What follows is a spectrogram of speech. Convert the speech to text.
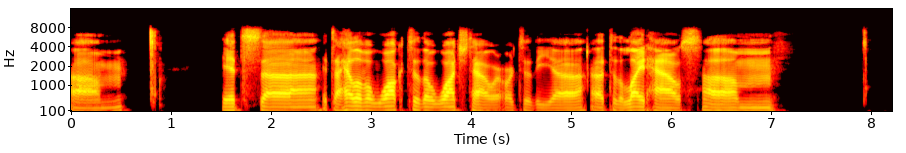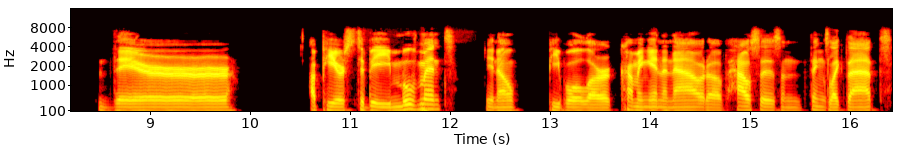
Um, it's uh, it's a hell of a walk to the watchtower or to the uh, uh, to the lighthouse. Um, there appears to be movement. You know, people are coming in and out of houses and things like that.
